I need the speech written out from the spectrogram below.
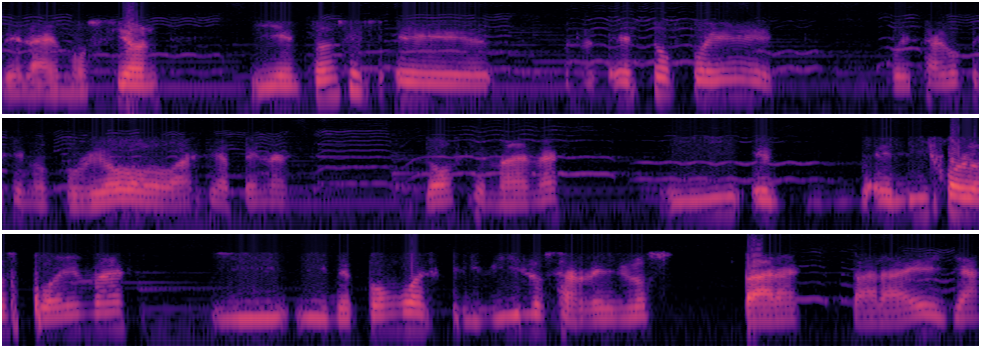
de la emoción. Y entonces eh, esto fue pues algo que se me ocurrió hace apenas dos semanas y eh, elijo los poemas y, y me pongo a escribir los arreglos para para ella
